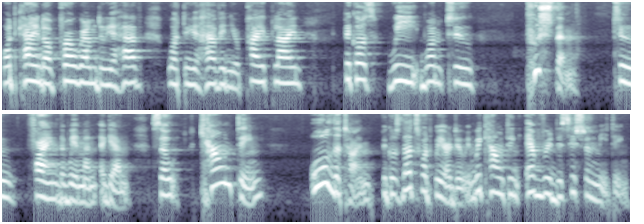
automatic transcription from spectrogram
what kind of program do you have? What do you have in your pipeline? Because we want to push them to find the women again. So counting all the time because that's what we are doing. We're counting every decision meeting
